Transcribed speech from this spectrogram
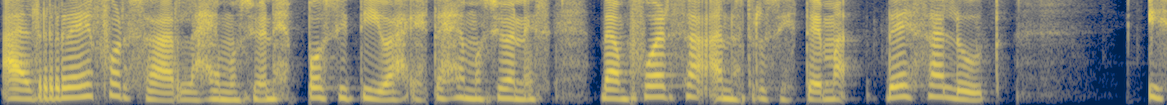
Al reforzar las emociones positivas, estas emociones dan fuerza a nuestro sistema de salud y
